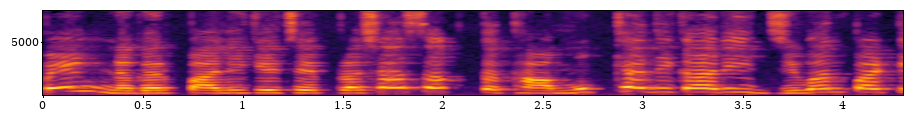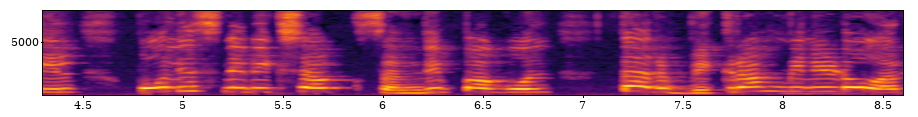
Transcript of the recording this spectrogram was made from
पेण नगरपालिकेचे प्रशासक तथा मुख्याधिकारी जीवन पाटील पोलीस निरीक्षक संदीप बागुल तर विक्रम मिनिडोअर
